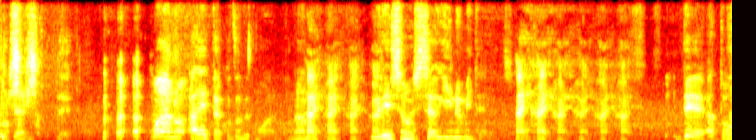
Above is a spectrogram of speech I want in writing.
みたいなまああの会えたことでもあのなんだはいはいはいウレーションしちゃう犬みたいなはいはいはいはいはいはいであと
